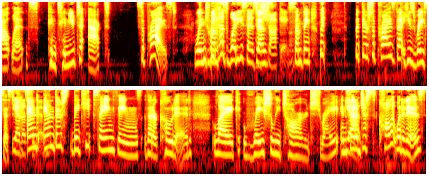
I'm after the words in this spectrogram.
outlets continue to act surprised when Trump because what he says is shocking. something? But but they're surprised that he's racist. Yeah, that's and and there's they keep saying things that are coded like racially charged, right? Instead Yeah. of just call it what it is.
